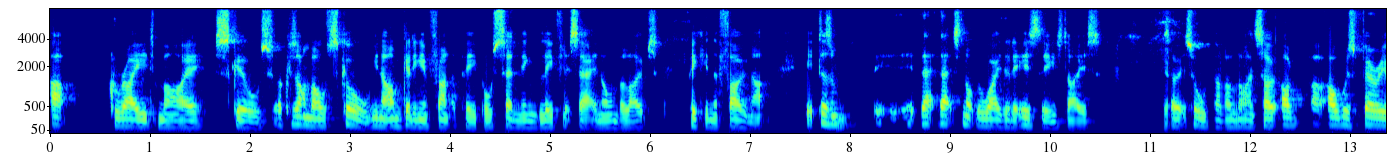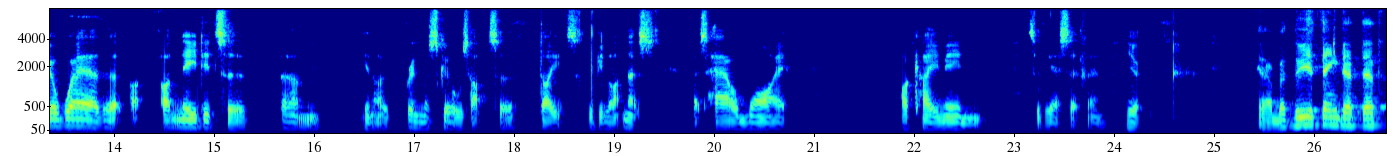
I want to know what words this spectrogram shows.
upgrade my skills because I'm old school. You know, I'm getting in front of people, sending leaflets out in envelopes, picking the phone up. It doesn't. It, that that's not the way that it is these days. Yeah. So it's all done online. So I, I- I was very aware that I, I needed to, um, you know, bring my skills up to date, if you like. And that's that's how and why I came in to the SFM. Yeah, yeah. but do you think that that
